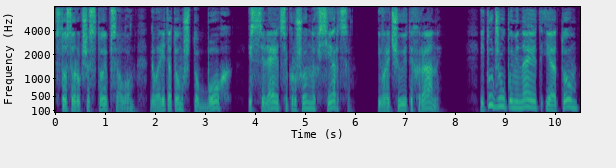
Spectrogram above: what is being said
146-й псалом говорит о том, что Бог исцеляет сокрушенных сердцем и врачует их раны, и тут же упоминает и о том,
